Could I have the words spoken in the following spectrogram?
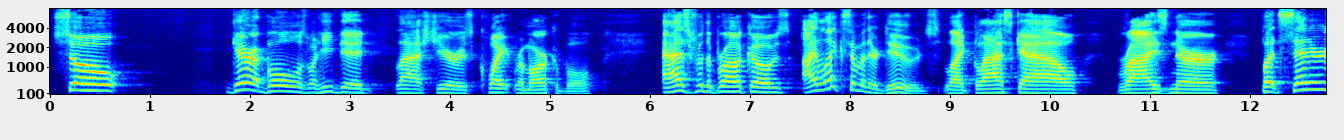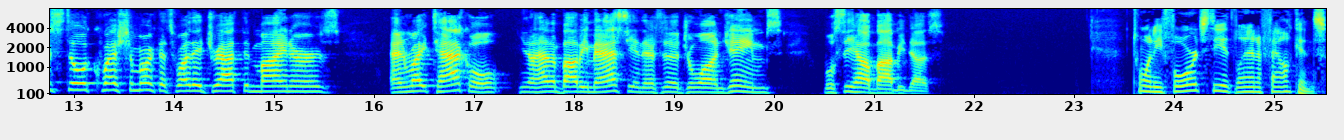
So, Garett Bolles, what he did last year is quite remarkable. As for the Broncos, I like some of their dudes like Glasgow, Risner, but center's still a question mark. That's why they drafted Meinerz and right tackle. You know, having Bobby Massie in there instead of Ja'Wuan James. We'll see how Bobby does. 24, it's the Atlanta Falcons.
